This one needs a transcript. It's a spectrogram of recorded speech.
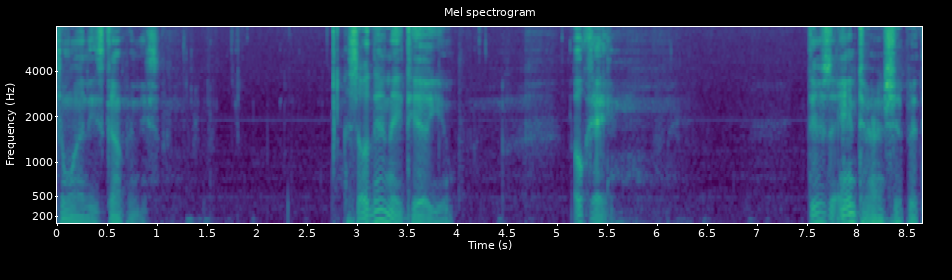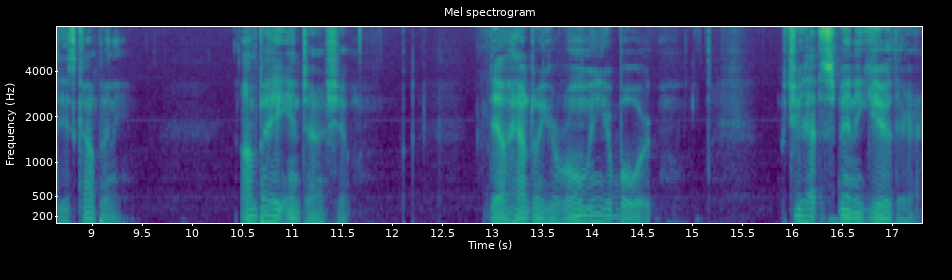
to one of these companies. So then they tell you, okay, there's an internship at this company, unpaid internship. They'll handle your room and your board. But you have to spend a year there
